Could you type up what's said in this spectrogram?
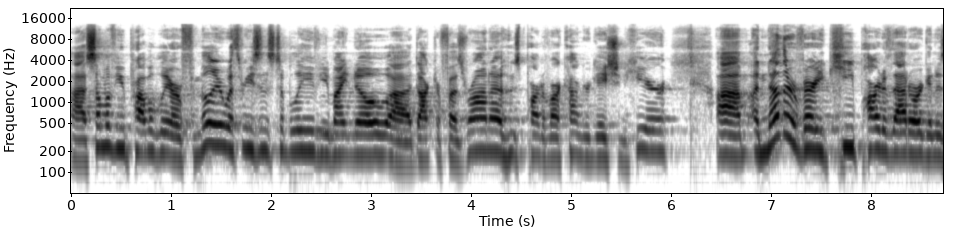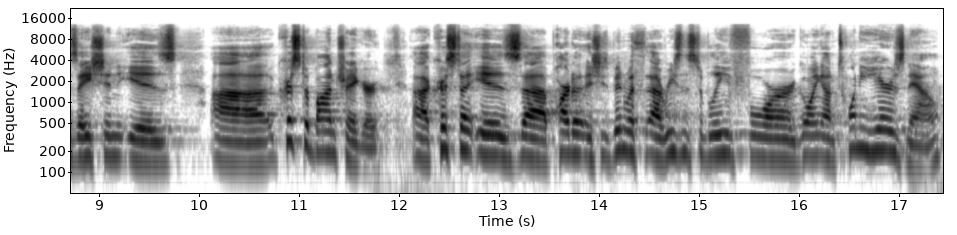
Uh, some of you probably are familiar with Reasons to Believe. You might know uh, Dr. Fuz Rana, who's part of our congregation here. Um, another very key part of that organization is uh, Krista Bontrager. Uh, Krista is uh, part of, she's been with uh, Reasons to Believe for going on 20 years now.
